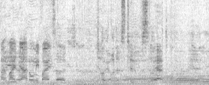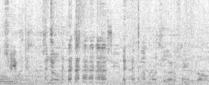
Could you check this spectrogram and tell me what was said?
My, my dad only buys uh, Toyotas too, so yeah, shame on him. I know. I'm, I'm not a Toyota fan at all.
